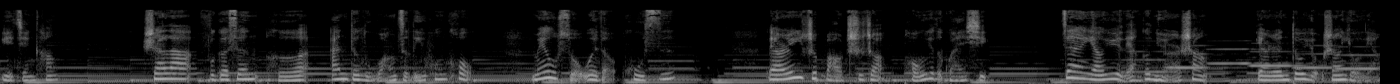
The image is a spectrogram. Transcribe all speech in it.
越健康。莎拉·福格森和安德鲁王子离婚后，没有所谓的互撕。两人一直保持着朋友的关系，在养育两个女儿上，两人都有商有量，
